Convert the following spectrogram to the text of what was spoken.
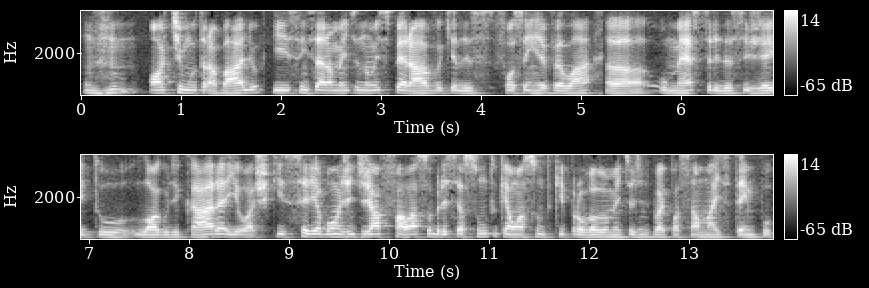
um ótimo trabalho e sinceramente não esperava que eles fossem revelar uh, o mestre desse jeito logo de cara. E eu acho que seria bom a gente já falar sobre esse assunto, que é um assunto que provavelmente a gente vai passar mais tempo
